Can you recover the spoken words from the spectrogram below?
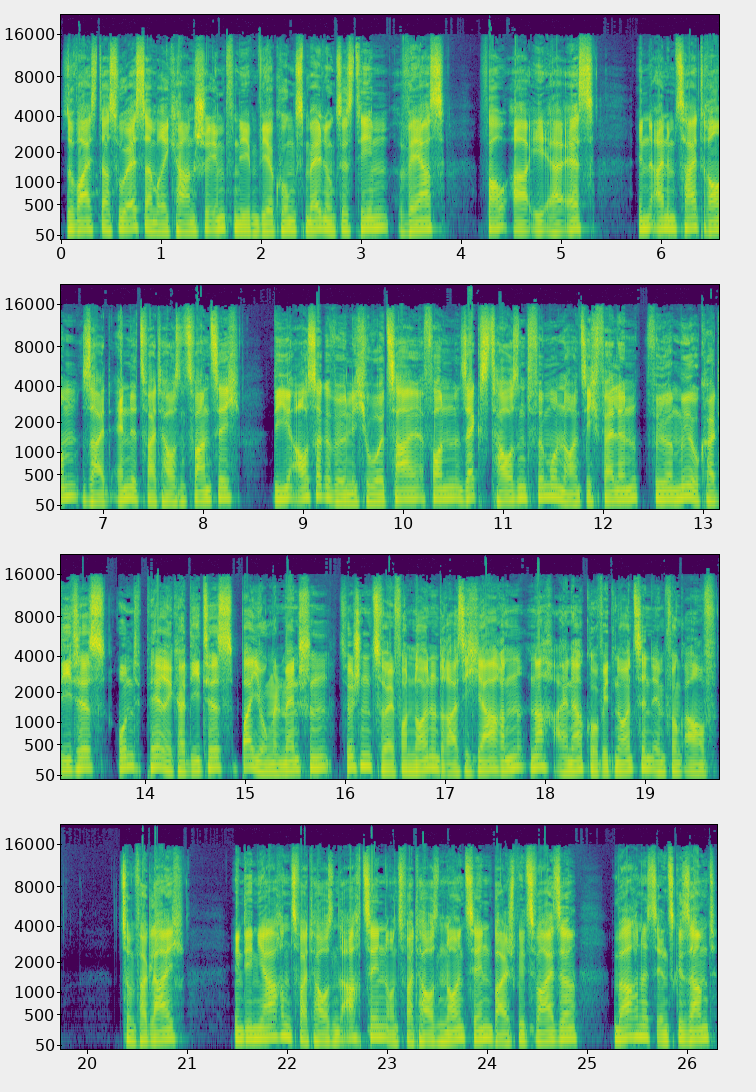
So weist das US-amerikanische Impfnebenwirkungsmeldungssystem VAERS in einem Zeitraum seit Ende 2020 die außergewöhnlich hohe Zahl von 6.095 Fällen für Myokarditis und Perikarditis bei jungen Menschen zwischen 12 und 39 Jahren nach einer Covid-19-Impfung auf. Zum Vergleich, in den Jahren 2018 und 2019 beispielsweise waren es insgesamt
